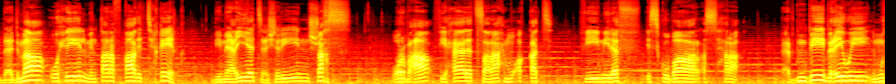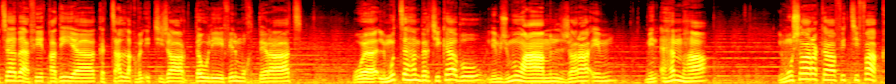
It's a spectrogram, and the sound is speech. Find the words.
بعدما أحيل من طرف قاضي التحقيق بمعية عشرين شخص واربعة في حالة سراح مؤقت في ملف إسكوبار الصحراء. عبد النبي بعيوي المتابع في قضية كتتعلق بالاتجار الدولي في المخدرات والمتهم بارتكابه لمجموعة من الجرائم من أهمها المشاركة في اتفاق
